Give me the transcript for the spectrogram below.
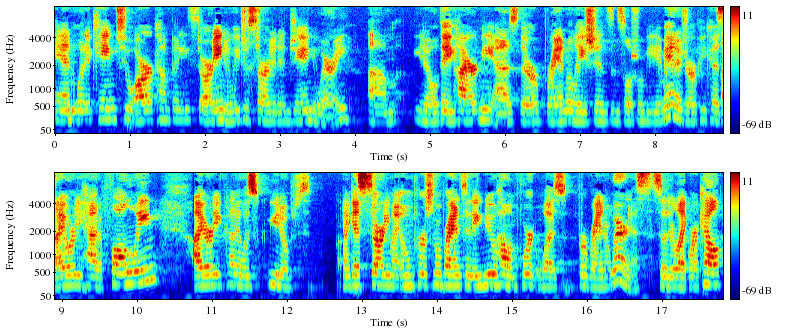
And when it came to our company starting, and we just started in January, um, you know, they hired me as their brand relations and social media manager because I already had a following. I already kind of was, you know, I guess starting my own personal brand, so they knew how important it was for brand awareness. So they're like, Raquel,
